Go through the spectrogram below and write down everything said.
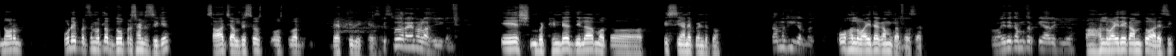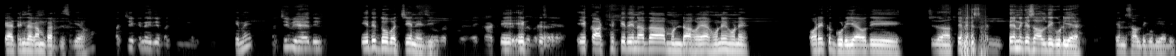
ਨਾਰਮ ਥੋੜੇ ਪਰਸੈਂਟ ਮਤਲਬ 2% ਸੀਗੇ। ਸਾਹ ਚੱਲ ਰਹੇ ਸੀ ਉਸ ਤੋਂ ਬਾਅਦ ਡੈਥ ਹੀ ਦੇਖਿਆ ਸੀ। ਕਿੱਥੋਂ ਰਹਿਣ ਵਾਲਾ ਸੀ ਇਹ ਸ਼- ਬਠਿੰਡੇ ਜ਼ਿਲ੍ਹਾ ਪਿੱਸਿਆਣੇ ਪਿੰਡ ਤੋਂ। ਕੰਮ ਕੀ ਕਰਦਾ ਸੀ? ਉਹ ਹਲਵਾਈ ਦਾ ਕੰਮ ਕਰਦਾ ਸਰ ਹਵਾਈ ਦੇ ਕੰਮ ਕਰਕੇ ਆ ਰਹੀ ਸੀ ਹਾਂ ਹਲਵਾਈ ਦੇ ਕੰਮ ਤੋਂ ਆ ਰਹੇ ਸੀ। ਕੈਟਰਿੰਗ ਦਾ ਕੰਮ ਕਰਦੇ ਸੀਗੇ ਉਹ। ਬੱਚੇ ਕਿੰਨੇ ਬੱਚੇ ਦੀ ਗੱਲ ਕਿਵੇਂ? ਬੱਚੇ ਵੀ ਹੈ ਦੀ ਇਹਦੇ ਦੋ ਬੱਚੇ ਨੇ ਜੀ। ਤੇ ਇੱਕ ਇੱਕ 8 ਕਿ ਦਿਨਾਂ ਦਾ ਮੁੰਡਾ ਹੋਇਆ ਹੁਣੇ ਹੁਣੇ ਔਰ ਇੱਕ ਗੁੜੀਆ ਉਹਦੀ 3 ਤਿੰਨ ਕੁ ਸਾਲ ਦੀ ਗੁੜੀਆ ਹੈ 3 ਸਾਲ ਦੀ ਗੁੜੀਆ ਦੀ।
